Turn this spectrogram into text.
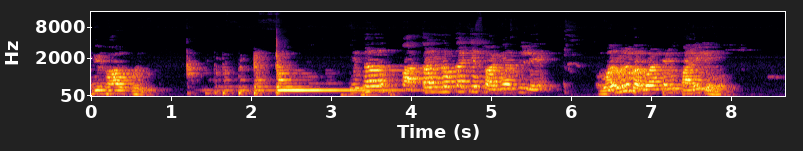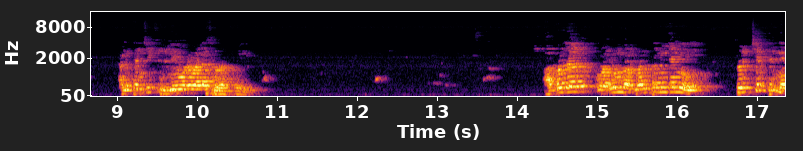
विभावपुरी तिथं पाताळ लोकांचे स्वामी असलेले वरुण भगवान त्यांनी पाहिले आणि त्यांची किल्ली उडवायला सुरुवात केली. अगोदर वरुण भगवंतांनी त्यांनी स्वच्छतेने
